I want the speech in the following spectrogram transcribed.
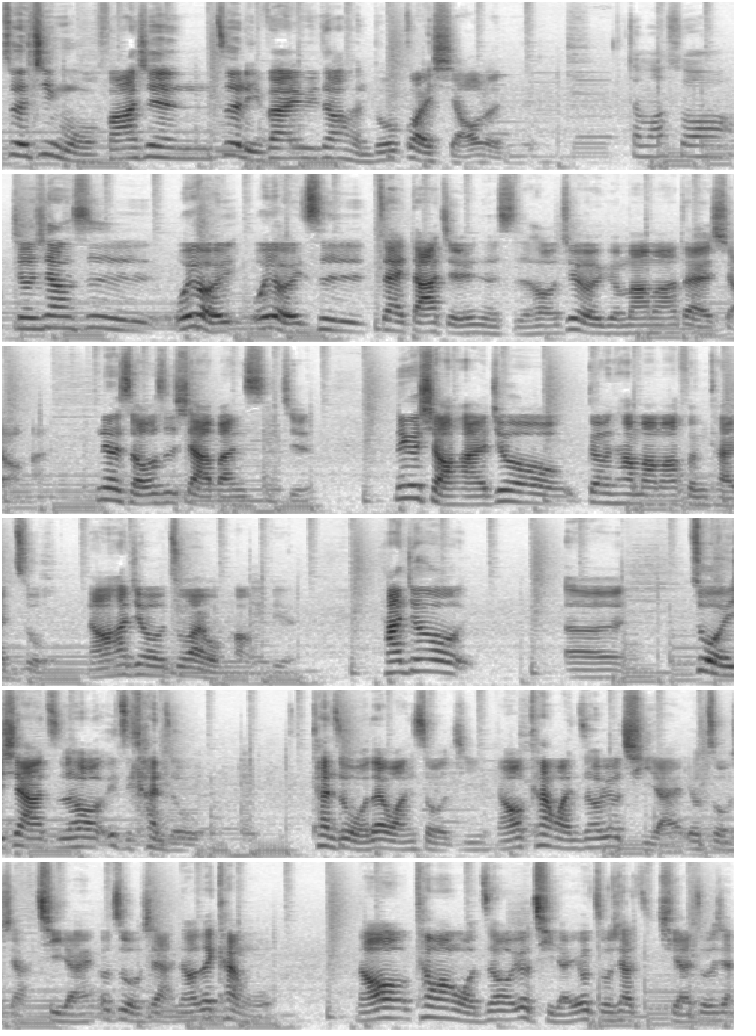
最近我发现这礼拜遇到很多怪小人欸怎么说？就像是我有一我有一次在搭捷运的时候，就有一个妈妈带着小孩，那时候是下班时间，那个小孩就跟他妈妈分开坐，然后他就坐在我旁边，他就呃坐一下之后一直看着我，看着我在玩手机，然后看完之后又起来又坐下，起来又坐下，然后再看我。然后看完我之后，又起来又坐下，起来坐下，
